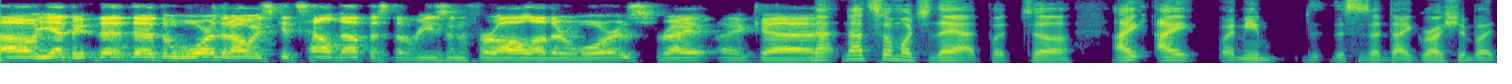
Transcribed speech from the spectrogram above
Oh yeah, the, the, the the war that always gets held up as the reason for all other wars, right? Like uh not not so much that, but uh I I I mean th- this is a digression, but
